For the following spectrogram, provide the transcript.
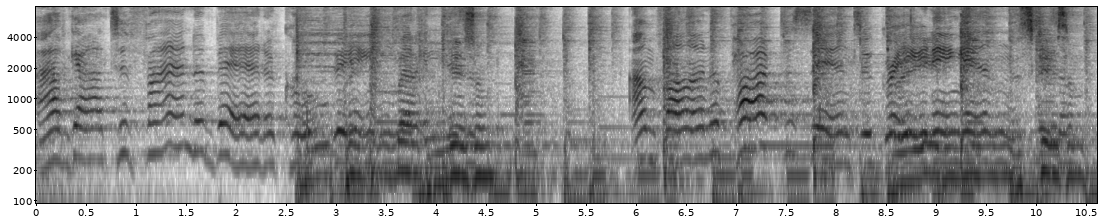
I've got to find a better coping mechanism. I'm falling apart, disintegrating in the schism. Is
